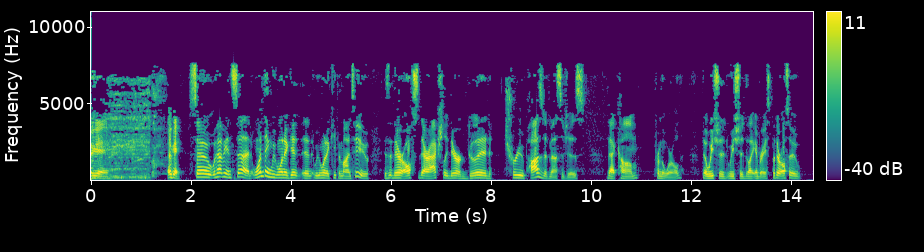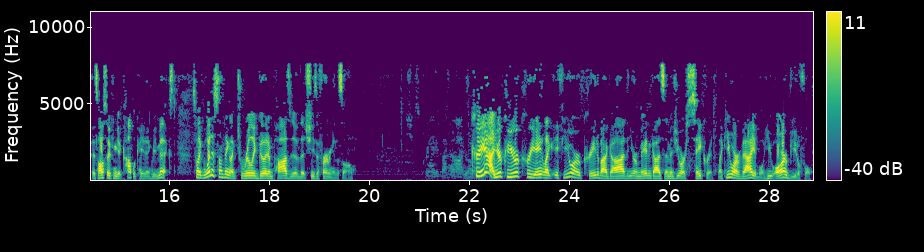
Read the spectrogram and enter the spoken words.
Oh, okay. Okay. So with that being said, one thing we want to get and we want to keep in mind too is that there are also there are actually there are good, true, positive messages that come from the world that we should we should like embrace. But there also it's also can get complicated and can be mixed. So like, what is something like really good and positive that she's affirming in the song? Yeah, you're you're create like if you are created by God, then you are made in God's image. You are sacred, like you are valuable, you are beautiful,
